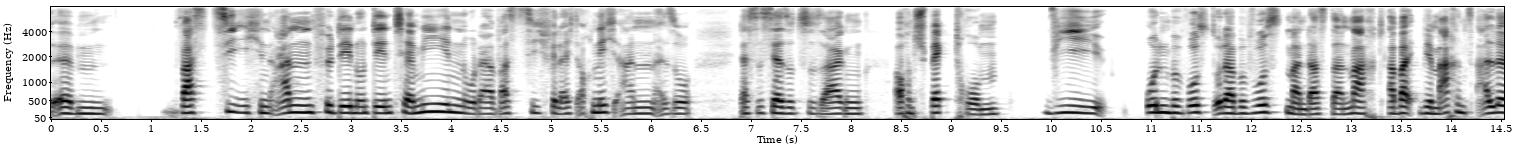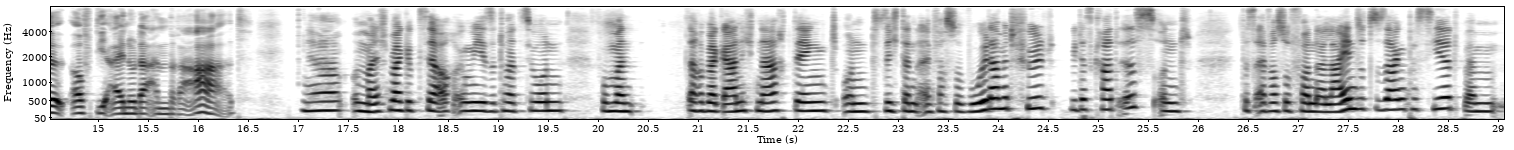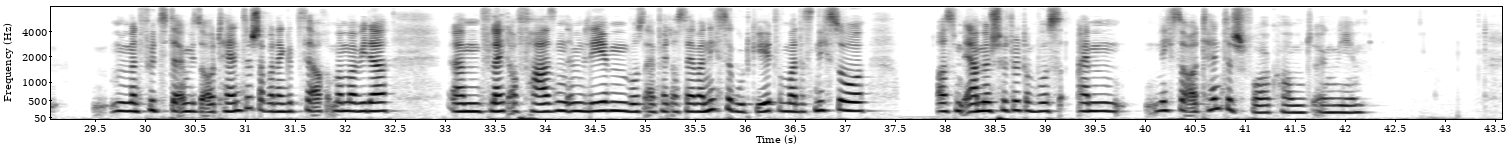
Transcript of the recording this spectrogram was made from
ähm, was ziehe ich ihn an für den und den Termin oder was ziehe ich vielleicht auch nicht an. Also das ist ja sozusagen auch ein Spektrum, wie unbewusst oder bewusst man das dann macht. Aber wir machen es alle auf die eine oder andere Art. Ja, und manchmal gibt es ja auch irgendwie Situationen, wo man darüber gar nicht nachdenkt und sich dann einfach so wohl damit fühlt, wie das gerade ist und das einfach so von allein sozusagen passiert. Beim, man fühlt sich da irgendwie so authentisch, aber dann gibt es ja auch immer mal wieder ähm, vielleicht auch Phasen im Leben, wo es einem vielleicht auch selber nicht so gut geht, wo man das nicht so aus dem Ärmel schüttelt und wo es einem nicht so authentisch vorkommt irgendwie.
